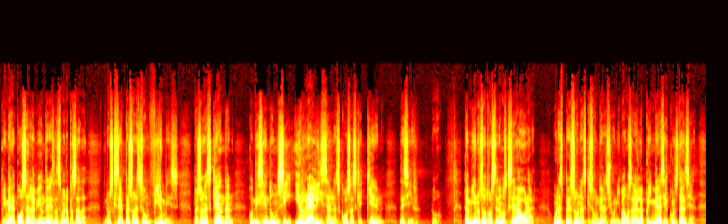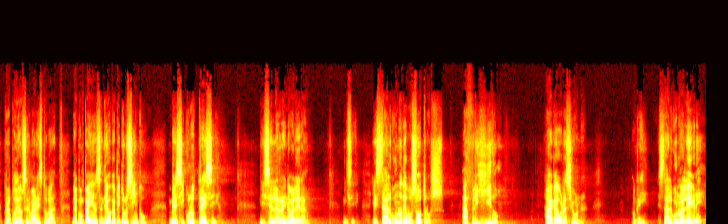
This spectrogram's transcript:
Primera cosa, la vio Andrés la semana pasada, tenemos que ser personas que son firmes, personas que andan diciendo un sí y realizan las cosas que quieren decir. También nosotros tenemos que ser ahora unas personas que son de oración. Y vamos a ver la primera circunstancia para poder observar esto, ¿va? Me acompañan Santiago capítulo 5, versículo 13. Dice en la Reina Valera, dice, ¿está alguno de vosotros afligido? Haga oración. ¿Ok? ¿Está alguno alegre?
